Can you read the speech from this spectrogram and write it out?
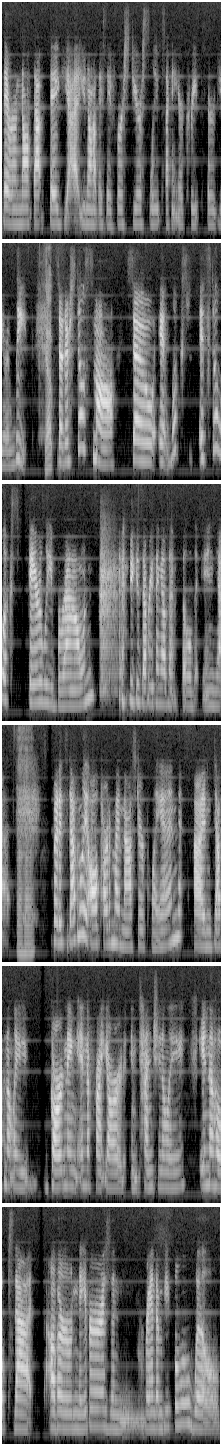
they're not that big yet. You know how they say first year sleep, second year creep, third year leap. Yep. So they're still small. So it looks, it still looks fairly brown because everything hasn't filled in yet. Uh huh. But it's definitely all part of my master plan. I'm definitely gardening in the front yard intentionally in the hopes that other neighbors and random people will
